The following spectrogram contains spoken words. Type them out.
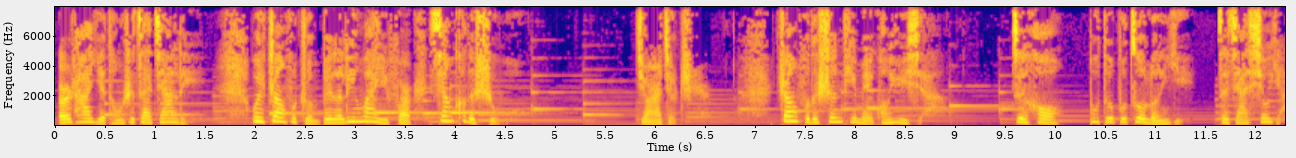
而她也同时在家里，为丈夫准备了另外一份相克的食物。久而久之。丈夫的身体每况愈下，最后不得不坐轮椅在家休养。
